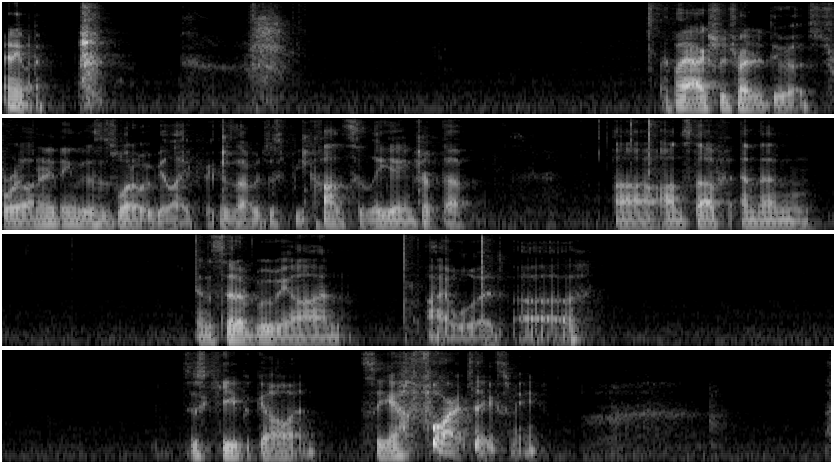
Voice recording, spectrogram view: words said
Anyway. if I actually tried to do a tutorial on anything, this is what it would be like because I would just be constantly getting tripped up uh, on stuff and then instead of moving on, I would uh, just keep going, see how far it takes me.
